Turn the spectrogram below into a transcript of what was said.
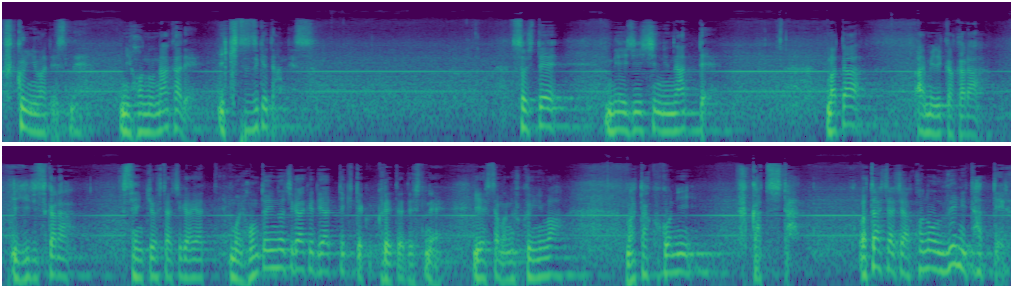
福音はですね日本の中で生き続けたんです。そして明治維新になってまたアメリカからイギリスから宣教師たちがやってもう本当に命がけでやってきてくれてですねイエス様の福音はまたここに復活した。私たちはこの上に立っている。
